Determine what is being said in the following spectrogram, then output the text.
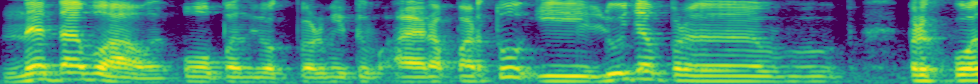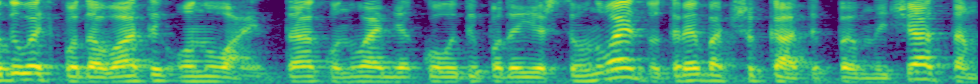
не давали Open Work Permit в аеропорту, і людям при- приходилось подавати онлайн. Так, онлайн, коли ти подаєшся онлайн, то треба чекати певний час. Там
